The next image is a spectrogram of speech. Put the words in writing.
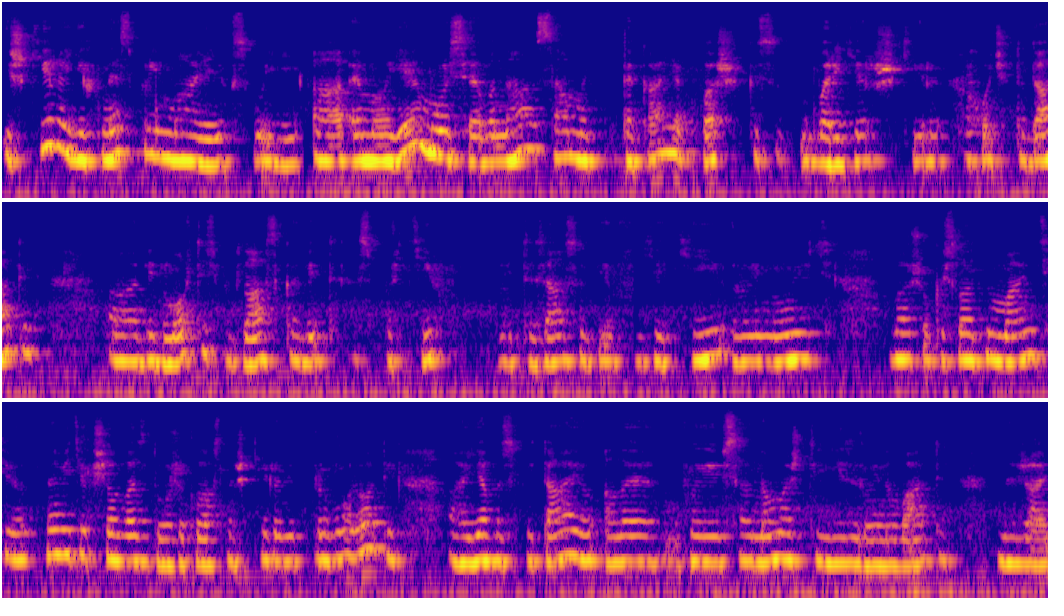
і шкіра їх не сприймає як свої. А емельє емульсія, вона саме така, як ваш бар'єр шкіри. Хочу додати, відмовтесь, будь ласка, від спиртів, від засобів, які руйнують вашу кислотну мантію. Навіть якщо у вас дуже класна шкіра від природи, я вас вітаю, але ви все одно можете її зруйнувати, на жаль.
